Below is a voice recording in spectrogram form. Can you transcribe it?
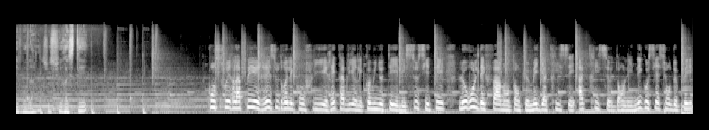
Et voilà, je suis restée. Construire la paix, résoudre les conflits et rétablir les communautés et les sociétés, le rôle des femmes en tant que médiatrices et actrices dans les négociations de paix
